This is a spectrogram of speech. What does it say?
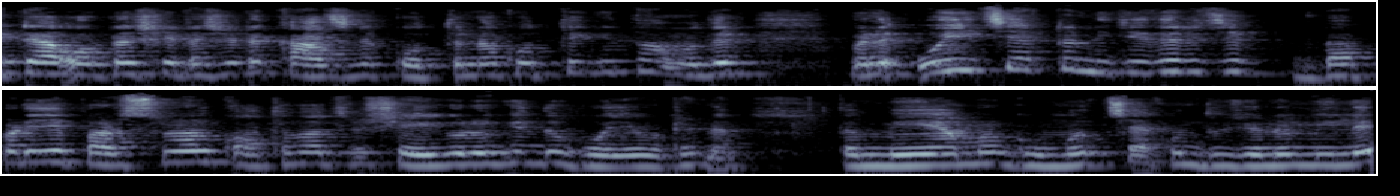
এটা, ওটা, সেটা সেটা কাজ না করতে না করতে কিন্তু আমাদের মানে ওই যে একটা নিজেদের যে ব্যাপারে যে পার্সোনাল কথাবার্তা সেইগুলো কিন্তু হয়ে ওঠে না। তো মেয়ে আমার ঘুমোচ্ছে, এখন দুজনে মিলে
